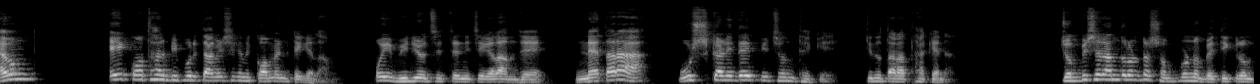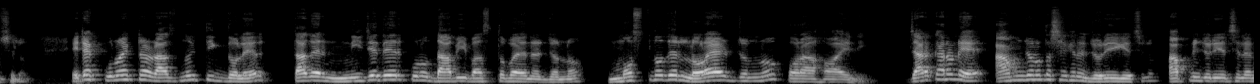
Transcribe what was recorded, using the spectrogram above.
এবং এই কথার বিপরীতে আমি সেখানে কমেন্টে গেলাম। ওই ভিডিও চিত্রে নিচে গেলাম যে নেতারা উস্কানি দেয় পিছন থেকে, কিন্তু তারা থাকে না। চব্বিশের আন্দোলনটা সম্পূর্ণ ব্যতিক্রম ছিল। এটা কোনো একটা রাজনৈতিক দলের তাদের নিজেদের কোনো দাবি বাস্তবায়নের জন্য, মসনদের লড়াইয়ের জন্য করা হয়নি। যার কারণে আমজনতা সেখানে জড়িয়ে গেছিল আপনি জড়িয়েছিলেন,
